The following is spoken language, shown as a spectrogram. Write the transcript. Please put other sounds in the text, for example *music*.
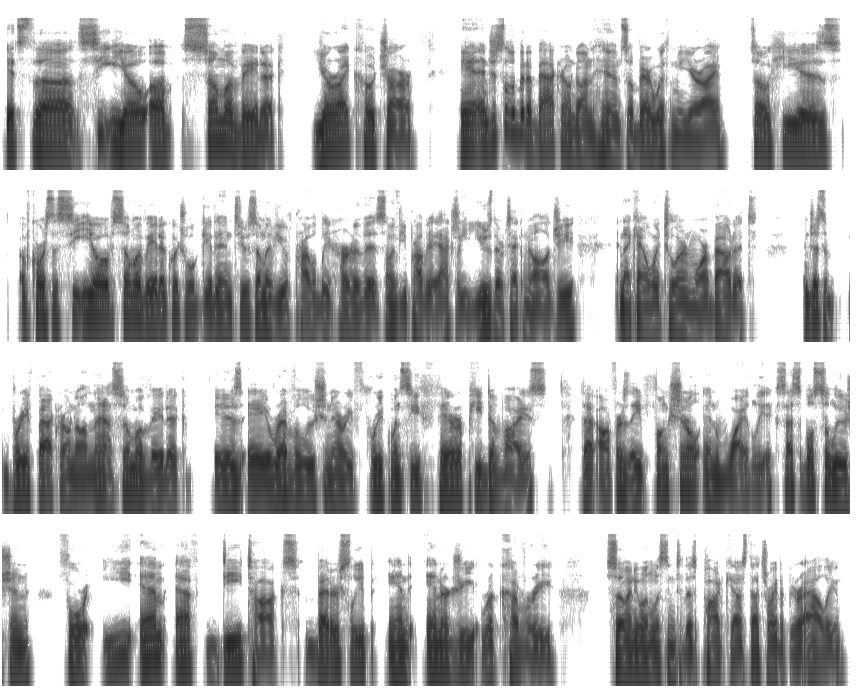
It's the CEO of Somavedic, Yuri Kocar. And, and just a little bit of background on him. So bear with me, Yuri. So he is, of course, the CEO of Somavedic, which we'll get into. Some of you have probably heard of it. Some of you probably actually use their technology. And I can't wait to learn more about it. And just a brief background on that Somavedic is a revolutionary frequency therapy device that offers a functional and widely accessible solution for EMF detox, better sleep, and energy recovery. So, anyone listening to this podcast, that's right up your alley.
